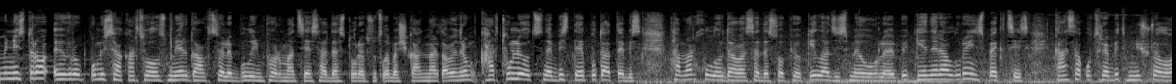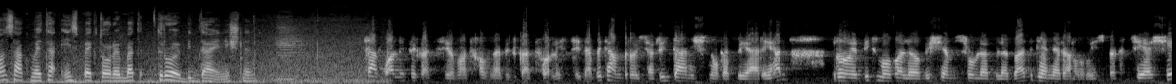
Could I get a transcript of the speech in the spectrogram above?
მინისტრო ევროპული საქართველოს მიერ გავრცელებულ ინფორმაციას ადასტურებს უწყებაში განმარტავენ რომ ქართული ოცნების დეპუტატების თამარ ხულორდავასა და სოფიო კილაძის მეუღლეები გენერალური ინსპექციის განსაკუთრებით მნიშვნელოვან საქმეთა ინსპექტორებად დროებით დაინიშნენ საკვალიფიკაციო მოთხოვნების გათვალისწინებით ამ დროისათვის დანიშნულები არიან დროებით მოვალეობის შემსრულებლებად გენერალურ ინსპექციაში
